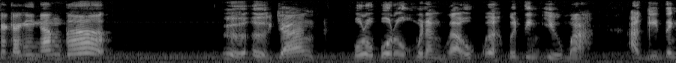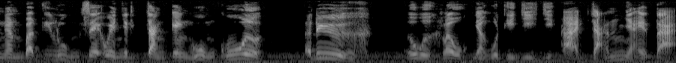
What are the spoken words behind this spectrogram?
Kekengingan teu. Eh, eh, jang. Boro-boro menang lauk eh penting ieu mah. Agi dengan bati lungse we nyeri cangkeng hungkul. Aduh, eueuh lauk nyanggut hiji-hiji acannya eta.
